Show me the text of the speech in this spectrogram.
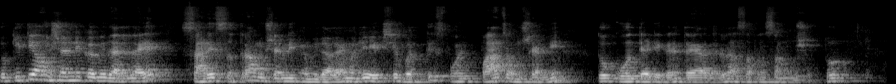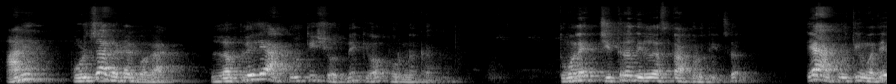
तो किती अंशांनी कमी झालेला आहे? साडे सतरा अंशांनी कमी झाला आहे म्हणजे एकशे बत्तीस पॉईंट पाच अंशांनी तो कोण त्या ठिकाणी तयार झालेला असं आपण सांगू शकतो. आणि पुढचा घटक बघा लपलेली आकृती शोधणे किंवा पूर्ण करणे. तुम्हाला एक चित्र दिलेलं असतं आकृतीचं. त्या आकृतीमध्ये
